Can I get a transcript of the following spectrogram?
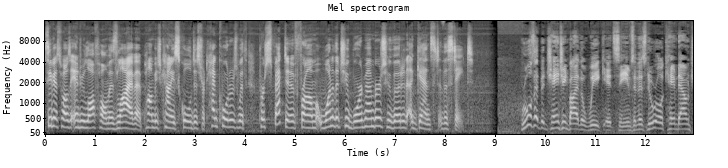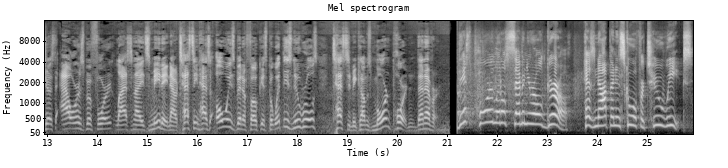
CBS 12's Andrew Lofholm is live at Palm Beach County School District headquarters with perspective from one of the two board members who voted against the state. Rules have been changing by the week, it seems, and this new rule came down just hours before last night's meeting. Now, testing has always been a focus, but with these new rules, testing becomes more important than ever. This poor little seven year old girl has not been in school for two weeks.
